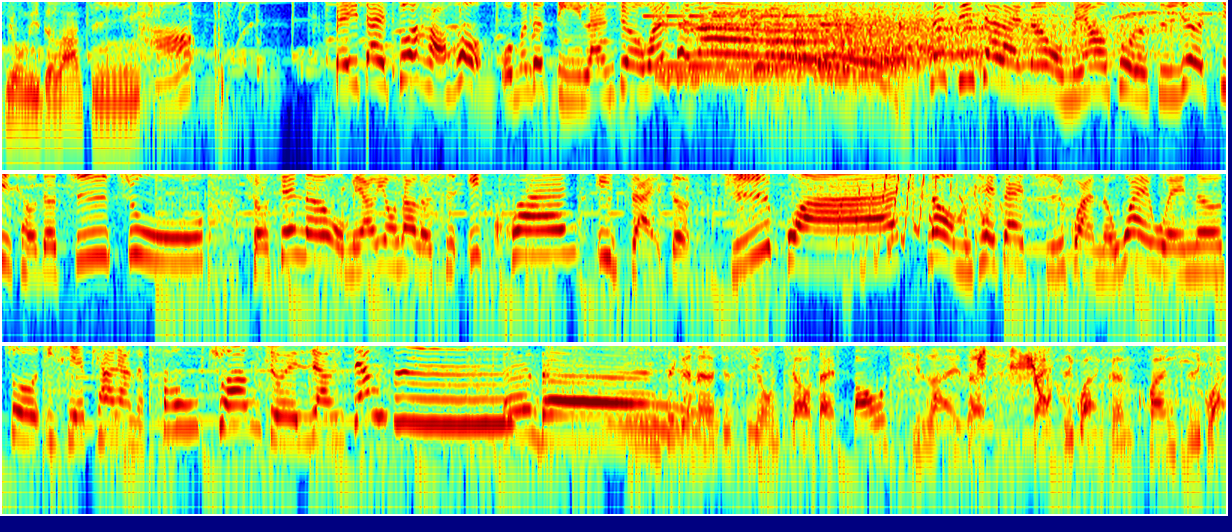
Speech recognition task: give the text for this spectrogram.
用力的拉紧。好。背带做好后，我们的底栏就完成啦。那接下来呢，我们要做的是热气球的支柱。首先呢，我们要用到的是一宽一窄的纸管。那我们可以在纸管的外围呢，做一些漂亮的包装，就会像这样子。噔噔，这个呢就是用胶带包起来的窄纸管跟宽纸管。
